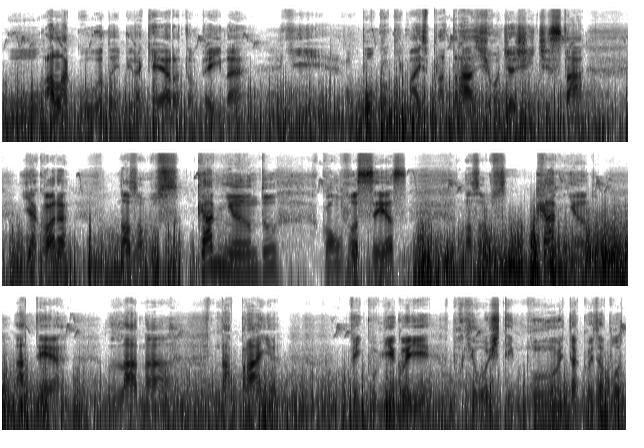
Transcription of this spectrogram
o, a Lagoa da Ibiraquera também, né? Que é um pouco aqui mais para trás de onde a gente está. E agora nós vamos caminhando com vocês, nós vamos caminhando até lá na, na praia Vem comigo aí, porque hoje tem muita coisa boa.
